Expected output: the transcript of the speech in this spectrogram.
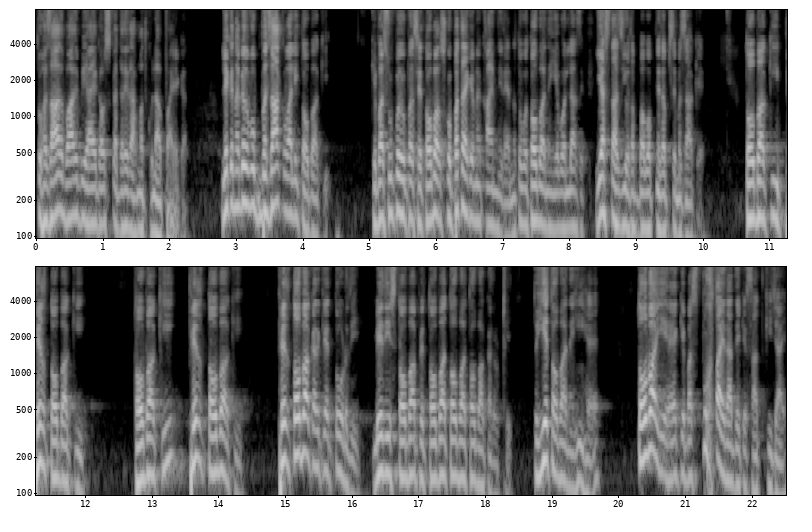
तो हज़ार बार भी आएगा, उसका दर रहमत खुला पाएगा। लेकिन अगर वो मज़ाक वाली तोबा की, कि बस ऊपर ऊपर से तोबा, उसको पता है कि मैं कायम नहीं रहना तो वो तोबा नहीं है, वो अल्लाह से यस ताजी रब्बा, वो अपने रब से मज़ाक है। तोबा की, फिर तोबा की तोबा की, फिर तोबा की, फिर तोबा करके तोड़ दी, मेरी इस तोबा पे तोबा तोबा तोबा कर उठी। तो ये तोबा नहीं है। तोबा ये है कि बस पुख्ता इरादे के साथ की जाए।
